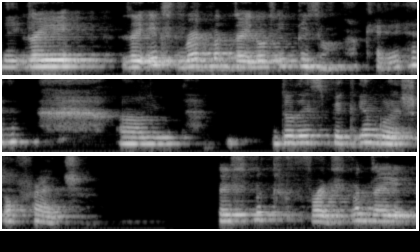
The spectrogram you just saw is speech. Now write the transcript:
They They they eat bread, but they don't eat pizza. okay. um, do they speak English or French? They speak French, but they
